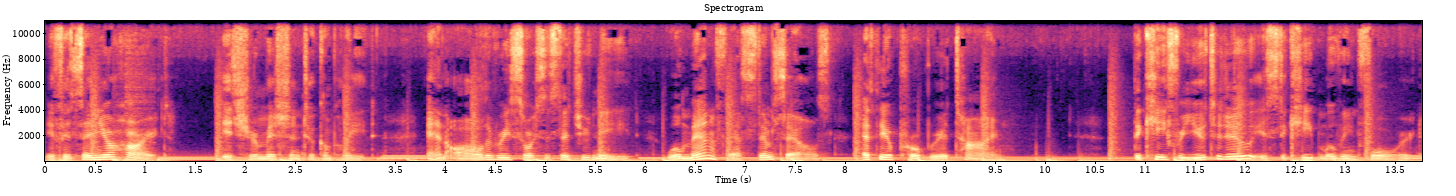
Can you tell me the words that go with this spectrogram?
If it's in your heart, it's your mission to complete, and all the resources that you need will manifest themselves at the appropriate time. The key for you to do is to keep moving forward.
